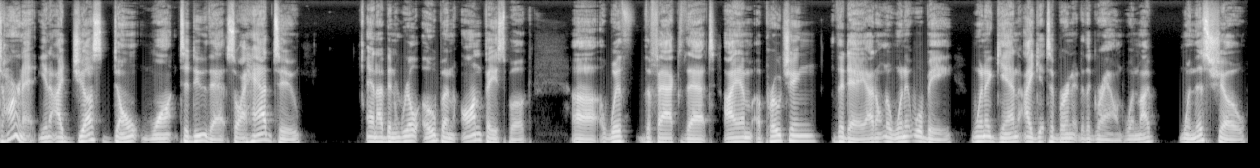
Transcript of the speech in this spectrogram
darn it, you know, I just don't want to do that. So I had to. And I've been real open on Facebook uh, with the fact that I am approaching the day, I don't know when it will be, when again I get to burn it to the ground. When my when this show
